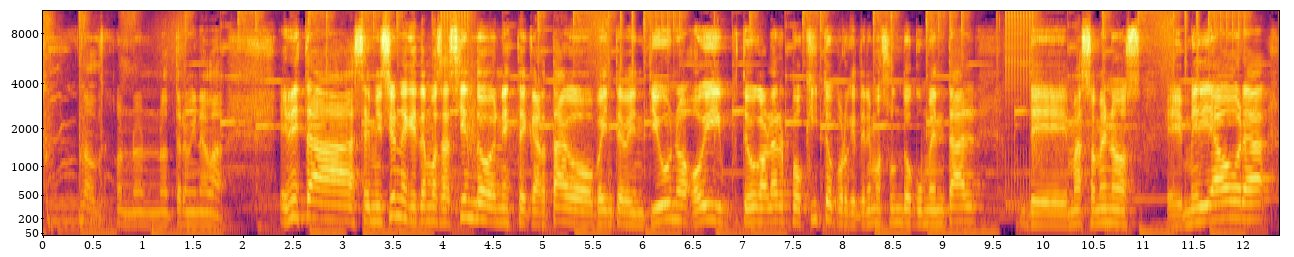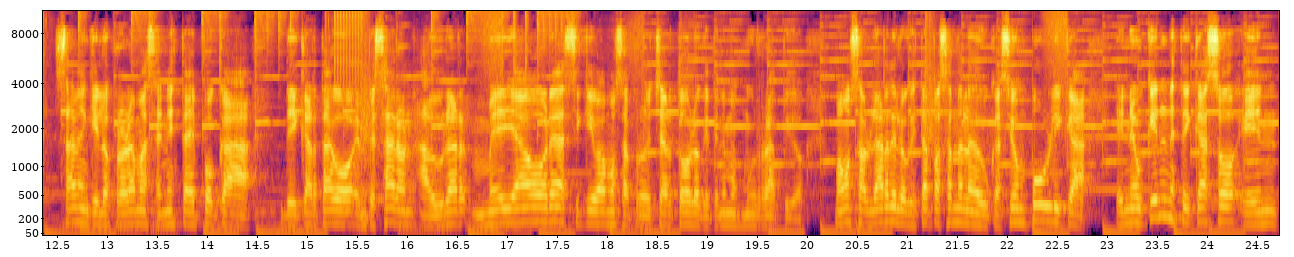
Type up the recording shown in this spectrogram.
no, no, no termina más. En estas emisiones que estamos haciendo en este Cartago 2021, hoy tengo que hablar poquito porque tenemos un documental de más o menos eh, media hora. Saben que los programas en esta época de Cartago empezaron a durar media hora, así que vamos a aprovechar todo lo que tenemos muy rápido. Vamos a hablar de lo que está pasando en la educación pública en Neuquén, en este caso en,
